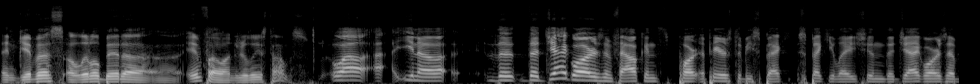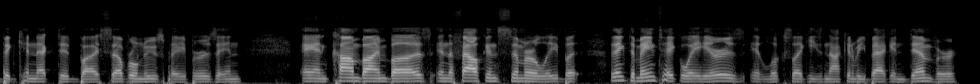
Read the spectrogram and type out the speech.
and give us a little bit of uh, info on Julius Thomas. Well, uh, you know, the the Jaguars and Falcons part appears to be spec- speculation. The Jaguars have been connected by several newspapers and and combine buzz, and the Falcons similarly. But I think the main takeaway here is it looks like he's not going to be back in Denver.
